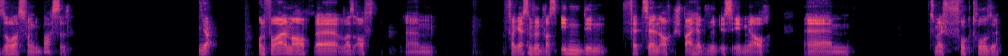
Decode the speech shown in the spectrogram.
sowas von gebastelt. Ja. Und vor allem auch, äh, was oft ähm, vergessen wird, was in den Fettzellen auch gespeichert wird, ist eben ja auch ähm, zum Beispiel Fructose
